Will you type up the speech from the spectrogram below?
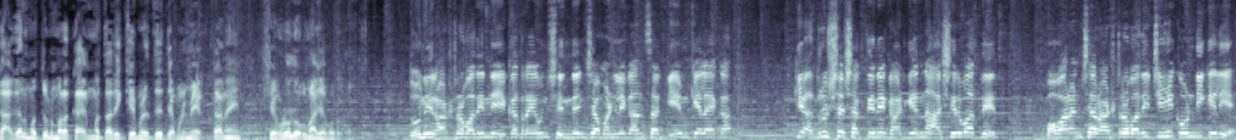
कागलमधून मला काय मताधिक्य मिळते त्यामुळे मी एकटा नाही. शेकडो लोक माझ्याबरोबर आहेत. दोन्ही राष्ट्रवादींनी एकत्र येऊन शिंदेच्या मंडलिकांचा गेम केलाय का? की अदृश्य शक्तीने घाटगेंना आशीर्वाद देत पवारांच्या राष्ट्रवादीचीही कोंडी केली आहे?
